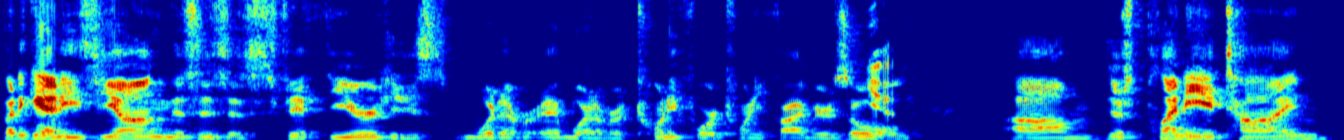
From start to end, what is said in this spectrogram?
But again, he's young. This is his fifth year. He's whatever, whatever, 24, 25 years old. Yeah. Um, there's plenty of time.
